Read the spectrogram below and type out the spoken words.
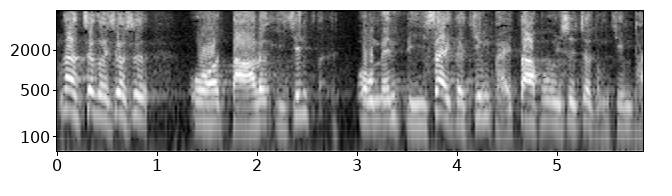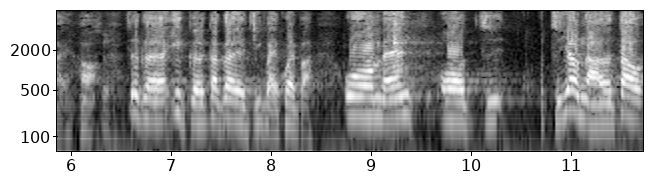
那这个就是我打了已经我们比赛的金牌，大部分是这种金牌哈。这个一个大概几百块吧。我们我只只要拿得到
